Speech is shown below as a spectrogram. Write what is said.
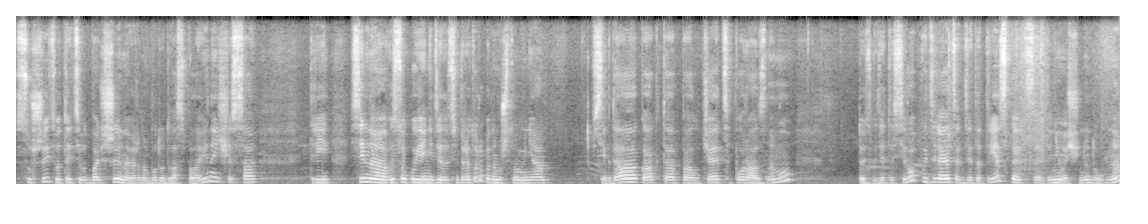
Сушить вот эти вот большие, наверное, буду 2,5 часа. 3. Сильно высокую я не делаю температуру, потому что у меня всегда как-то получается по-разному. То есть где-то сироп выделяется, где-то трескается. Это не очень удобно.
